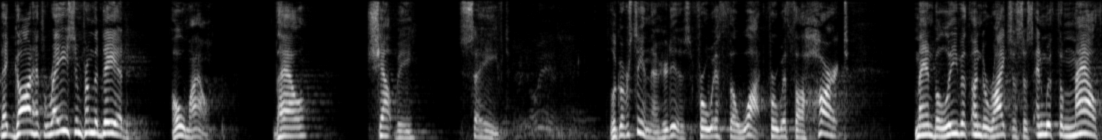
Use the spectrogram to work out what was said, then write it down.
that God hath raised him from the dead, oh wow, thou shalt be saved. Look over verse 10 now, here it is. For with the what? For with the heart man believeth unto righteousness, and with the mouth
